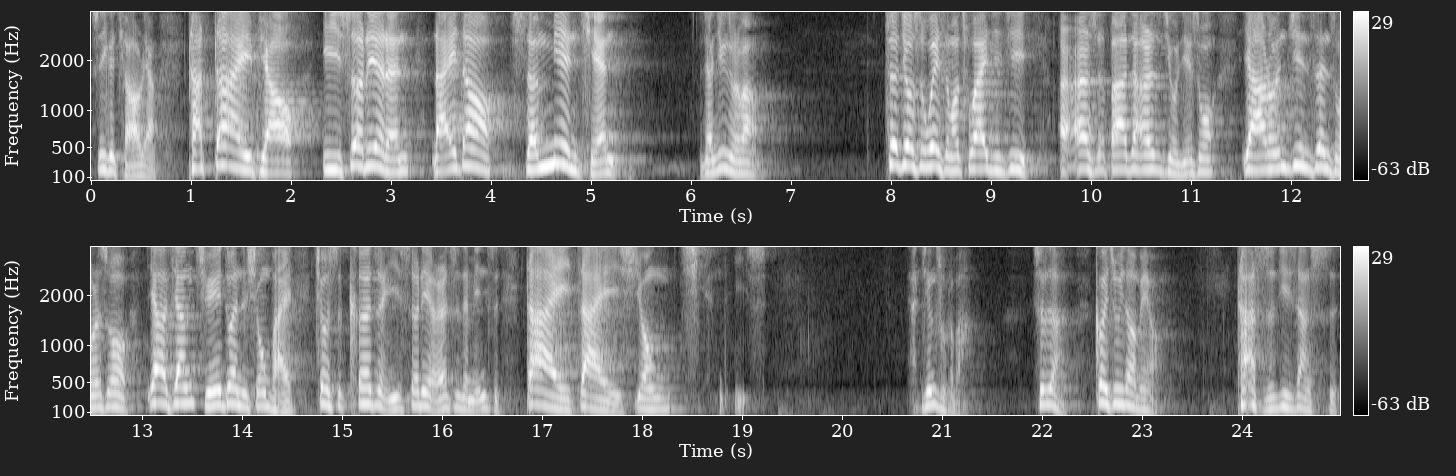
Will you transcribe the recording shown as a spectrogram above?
是一个桥梁。他代表以色列人来到神面前，讲清楚了吗？这就是为什么出埃及记二二十八章二十九节说。亚伦进圣所的时候，要将决断的胸牌，就是刻着以色列儿子的名字，戴在胸前的意思，很清楚了吧？是不是？各位注意到没有？他实际上是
